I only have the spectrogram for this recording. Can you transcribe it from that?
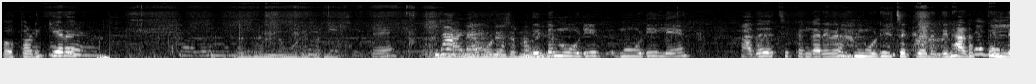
ഓ തുടക്കിയാണ്. ഇതിന്റെ മൂടി മൂടിയില്ലേ? അത് ചിക്കൻ കറി വേറെ മൂടി വെച്ചൊക്കെയാണ് ഇതിന് അടപ്പില്ല.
